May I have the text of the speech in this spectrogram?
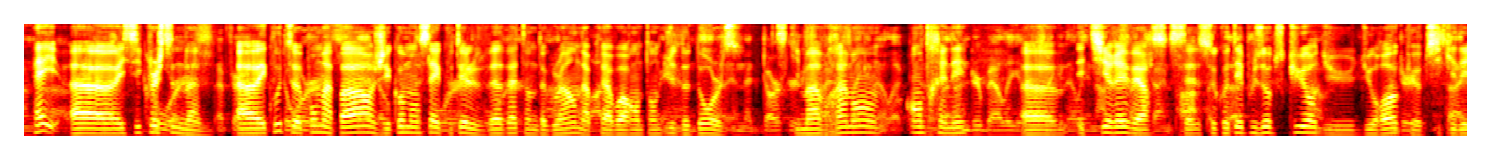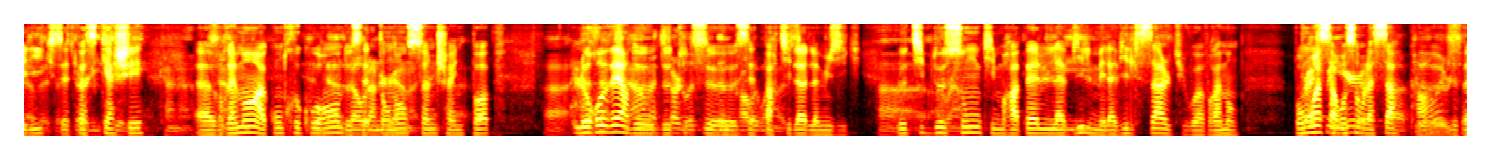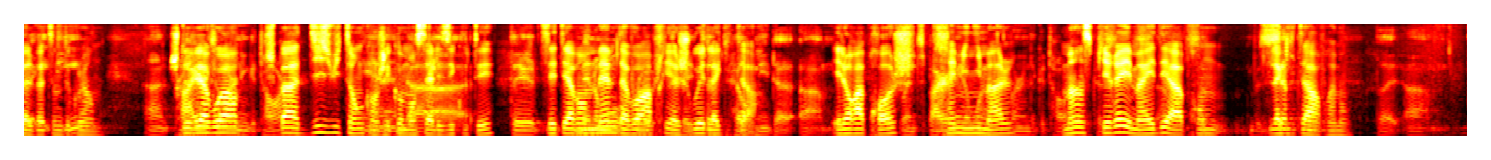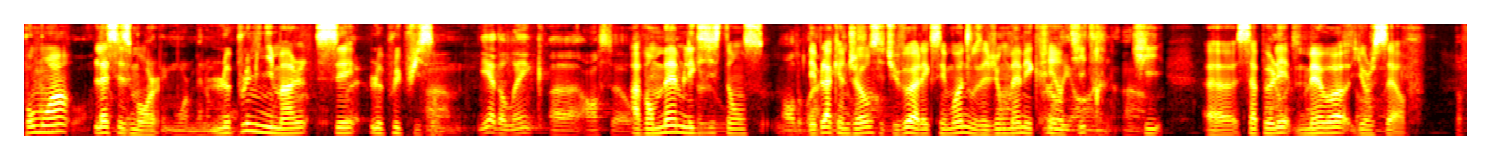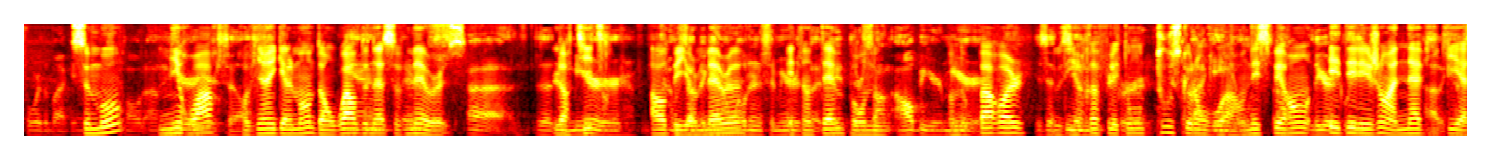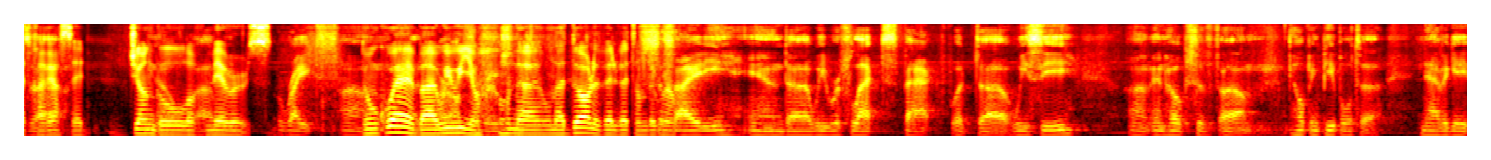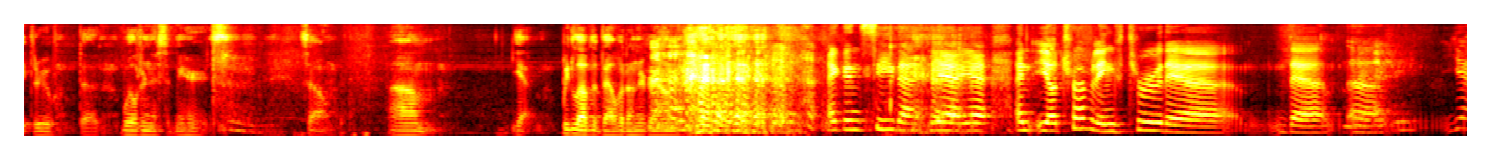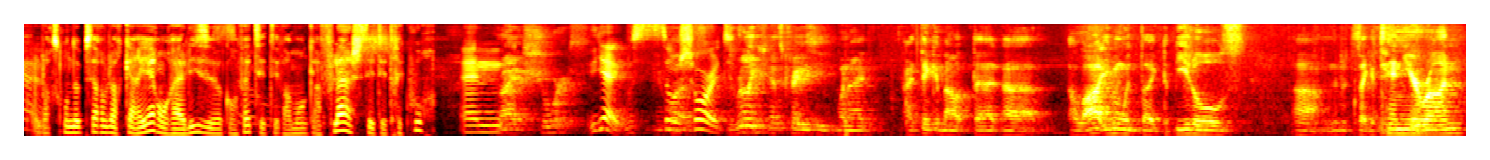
Hey, uh, uh, ici Christian Bland. Euh, écoute, pour ma part, j'ai commencé à écouter le Velvet uh, Underground après avoir entendu The Doors, ce qui m'a vraiment entraîné euh, et tiré vers ce, côté plus obscur um, du, du rock psychédélique, cette face cachée, euh, vraiment à contre-courant de cette tendance sunshine pop le revers de, de toute cette partie-là de la musique. Le type de son qui me rappelle la ville, mais la ville sale, tu vois, vraiment. Pour moi, ça ressemble à ça, le, Velvet Underground. Je devais avoir, je sais pas, 18 ans quand j'ai commencé à les écouter. C'était avant même d'avoir appris à jouer de la guitare. Et leur approche, très minimale, m'a inspiré et m'a aidé à apprendre la guitare vraiment. Pour moi, less is more. Le plus minimal, c'est le plus puissant. Avant même l'existence des Black Angels, si tu veux, Alex et moi, nous avions même écrit un titre qui euh, s'appelait Mirror Yourself. Ce mot, um, miroir, revient également dans Wilderness of Mirrors. Uh, Leur titre, I'll Be Your Mirror, est un thème pour nous. Dans nos paroles, nous y reflétons tout ce que l'on voit, en espérant aider les gens à naviguer à travers uh, cette jungle of uh, mirrors. Um, Donc ouais, bah oui, oui, on, a, on adore le Velvet Underground. um, in hopes of um, helping people to navigate through the wilderness of mirrors. So, um, yeah, we love the Velvet Underground. I can see that. Yeah, yeah. And you're traveling through their their. Uh, yeah. Lorsqu'on observe leur carrière, on réalise qu'en fait, c'était vraiment qu'un flash, c'était très court. And. Yeah, it was so it was. short. It's really, it's crazy when I I think about that. Uh, a lot, even with like the Beatles. Um, it's like a 10 year run.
